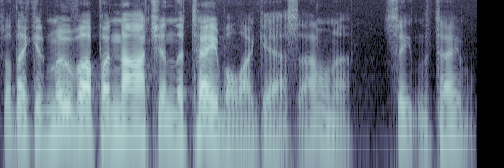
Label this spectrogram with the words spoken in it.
so they could move up a notch in the table, I guess. I don't know, seat in the table.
